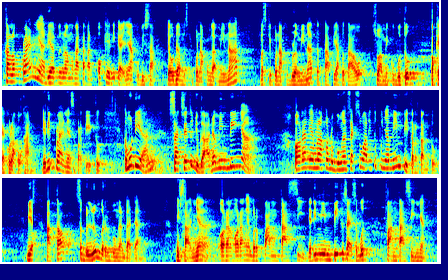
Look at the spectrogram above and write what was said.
kalau plannya dia bilang mengatakan, oke okay, ini kayaknya aku bisa, ya udah meskipun aku nggak minat, meskipun aku belum minat, tetapi aku tahu suamiku butuh, oke okay, aku lakukan. Jadi plannya seperti itu. Kemudian, seks itu juga ada mimpinya. Orang yang melakukan hubungan seksual itu punya mimpi tertentu. Atau sebelum berhubungan badan. Misalnya, orang-orang yang berfantasi. Jadi mimpi itu saya sebut fantasinya.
